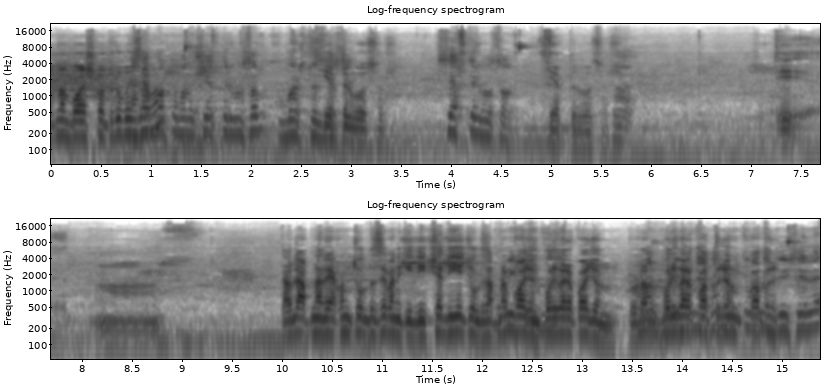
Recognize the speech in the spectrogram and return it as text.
আপনার বয়স কতটুকু হয়েছে বর্তমানে ছিয়াত্তর বছর বয়স ছিয়াত্তর বছর। ছিয়াত্তর বছর। ছিয়াত্তর বছর। হ্যাঁ। তাহলে আপনার এখন চলতেছে মানে কি রিক্সা দিয়ে চলতেছে? আপনার কয়জন? পরিবারের কয়জন? টোটাল পরিবার পরিবারে কতজন কত দুই ছেলে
